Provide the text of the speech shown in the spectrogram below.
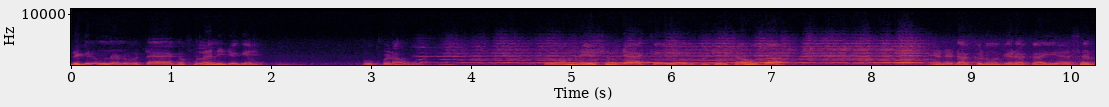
लेकिन उन्होंने बताया कि फलानी जगह वो पड़ा हुआ है। तो हमने समझा कि ये कुछ ऐसा होगा यानी डाकण वगैरह का ये असर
